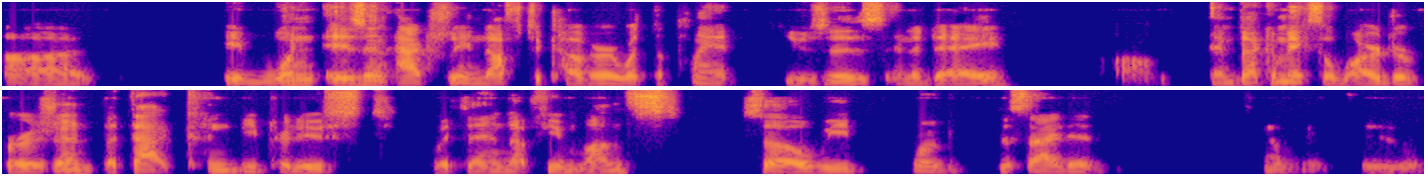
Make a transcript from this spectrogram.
Uh, it one isn't actually enough to cover what the plant uses in a day. Um, and Becca makes a larger version, but that couldn't be produced within a few months. So we were decided to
